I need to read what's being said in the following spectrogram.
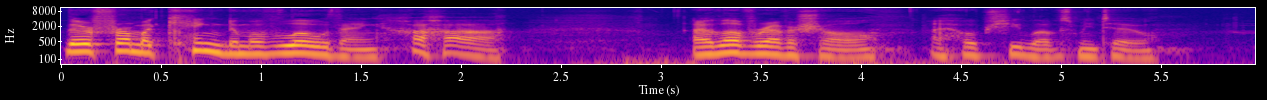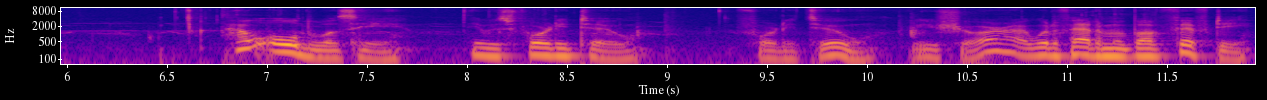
They're from a kingdom of loathing. Ha ha. I love Revachol. I hope she loves me too. How old was he? He was 42. 42? Are you sure? I would have had him above 50.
